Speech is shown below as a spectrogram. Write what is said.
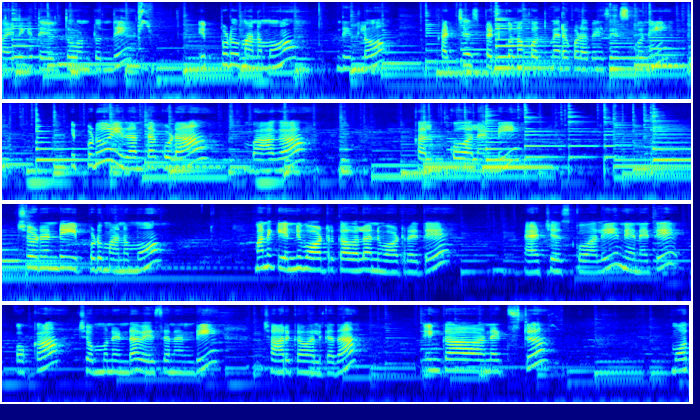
బయటికి తేలుతూ ఉంటుంది. ఇప్పుడు మనము దీంట్లో కట్ చేసి పెట్టుకున్న కొత్తిమీర కూడా వేసేసుకొని ఇప్పుడు ఇదంతా కూడా బాగా కలుపుకోవాలండి. చూడండి ఇప్పుడు మనము మనకి ఎన్ని వాటర్ కావాలో అన్ని వాటర్ అయితే యాడ్ చేసుకోవాలి. నేనైతే ఒక చెమ్ము నిండా వేసానండి. చారు కావాలి కదా. ఇంకా నెక్స్ట్ మూత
